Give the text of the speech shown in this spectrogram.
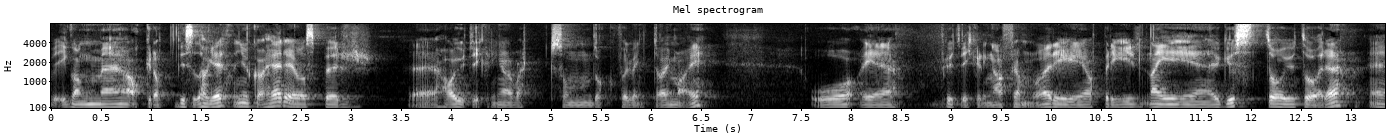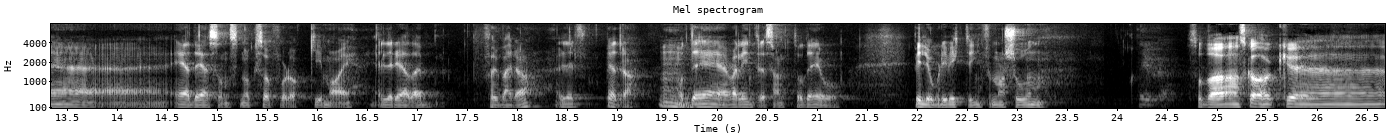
i gang med akkurat disse dager, denne uka her, er å spørre eh, har utviklinga vært som dere forventa i mai. Og er utviklinga fremover i april, nei, august og ut året eh, Er det sånn som dere så for dere i mai, eller er det forverra eller bedra? Og det er veldig interessant, og det jo, vil jo bli viktig informasjon. Så da skal dere eh,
